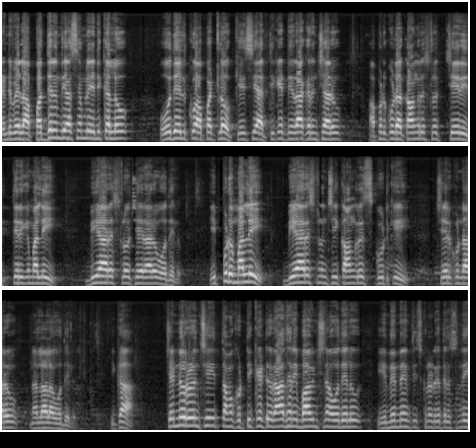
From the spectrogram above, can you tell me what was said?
రెండు వేల పద్దెనిమిది అసెంబ్లీ ఎన్నికల్లో ఓదేల్కు అప్పట్లో కేసీఆర్ టికెట్ నిరాకరించారు. అప్పుడు కూడా కాంగ్రెస్లో చేరి తిరిగి మళ్ళీ బీఆర్ఎస్లో చేరారు ఓదేలు. ఇప్పుడు మళ్ళీ బీఆర్ఎస్ నుంచి కాంగ్రెస్ గూటికి చేరుకున్నారు నల్లాల ఓదేలు. ఇక చెన్నూరు నుంచి తమకు టికెట్ రాదని భావించిన ఓదేలు ఈ నిర్ణయం తీసుకున్నట్టుగా తెలిసింది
